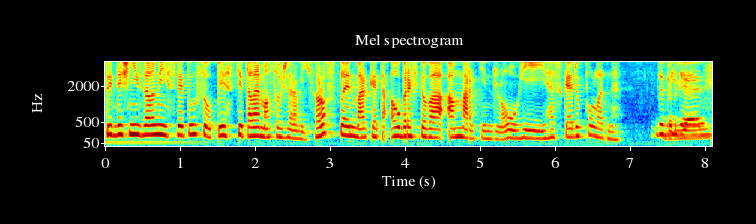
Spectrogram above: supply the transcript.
Hosty dnešní zelených světů jsou pěstitelé masožravých rostlin Markéta Aubrechtová a Martin Dlouhý. Hezké dopoledne. Dobrý, Dobrý den. den.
